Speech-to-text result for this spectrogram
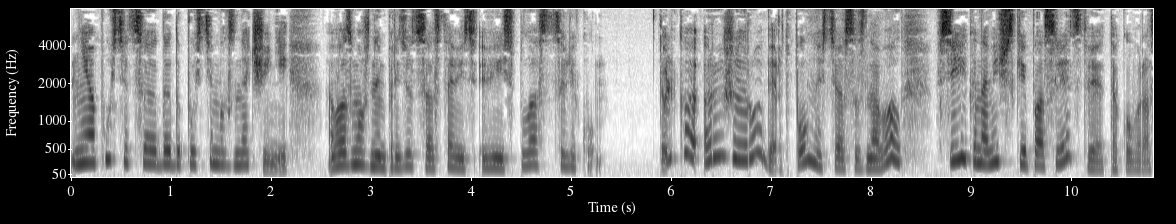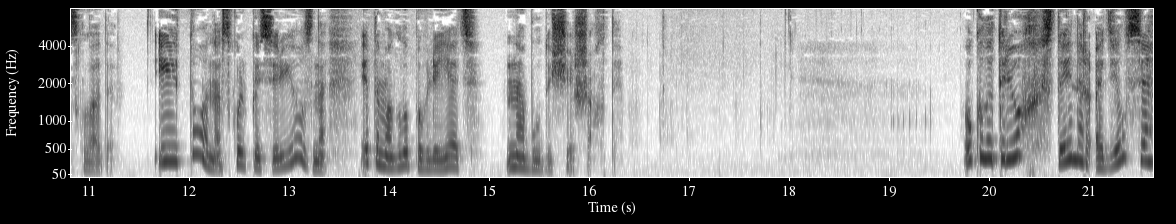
не опустится до допустимых значений. Возможно, им придется оставить весь пласт целиком. Только рыжий Роберт полностью осознавал все экономические последствия такого расклада и то, насколько серьезно это могло повлиять на будущее шахты. Около трех Стейнер оделся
